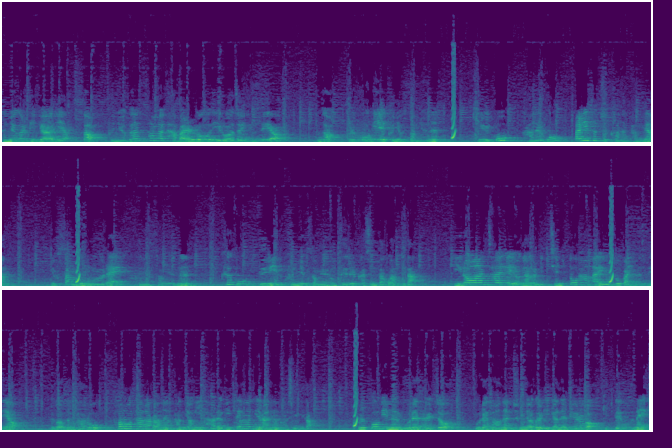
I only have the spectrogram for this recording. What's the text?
근육을 비교하기에 앞서 근육은 섬유 다발로 이루어져 있는데요. 먼저 물고기의 근육 섬유는 길고 가늘고 빨리 수축하는 반면 육상 동물의 근육 섬유는 크고 느린 근육 섬유 형태를 가진다고 합니다. 이러한 차이에 영향을 미친 또 하나의 요소가 있는데요. 그것은 바로 서로 살아가는 환경이 다르기 때문이라는 것입니다. 물고기는 물에 살죠. 물에서는 중력을 이겨낼 필요가 없기 때문에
